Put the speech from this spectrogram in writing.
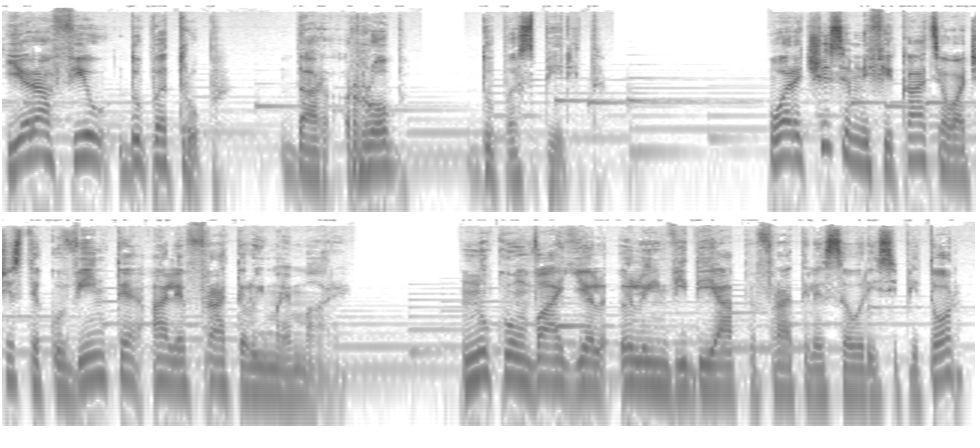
Era fiu după trup, dar rob după spirit. Oare ce semnificație au aceste cuvinte ale fratelui mai mare? Nu cumva el îl invidia pe fratele său risipitor?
